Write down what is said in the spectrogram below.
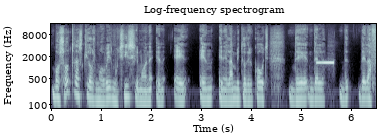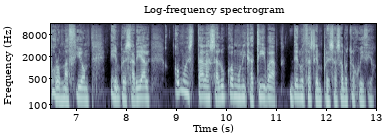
vosotras que os movéis muchísimo en, en, en, en, el ámbito del coach, de, de, de, la formación empresarial, ¿cómo está la salud comunicativa de nuestras empresas a vuestro juicio?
